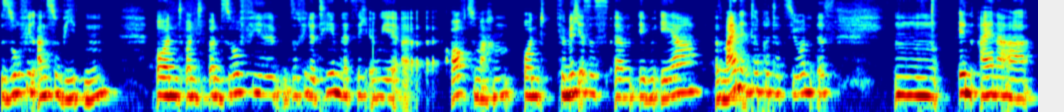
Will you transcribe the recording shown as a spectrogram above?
so viel anzubieten und und und so viel so viele Themen letztlich irgendwie äh, aufzumachen und für mich ist es ähm, eben eher also meine Interpretation ist mh, in einer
